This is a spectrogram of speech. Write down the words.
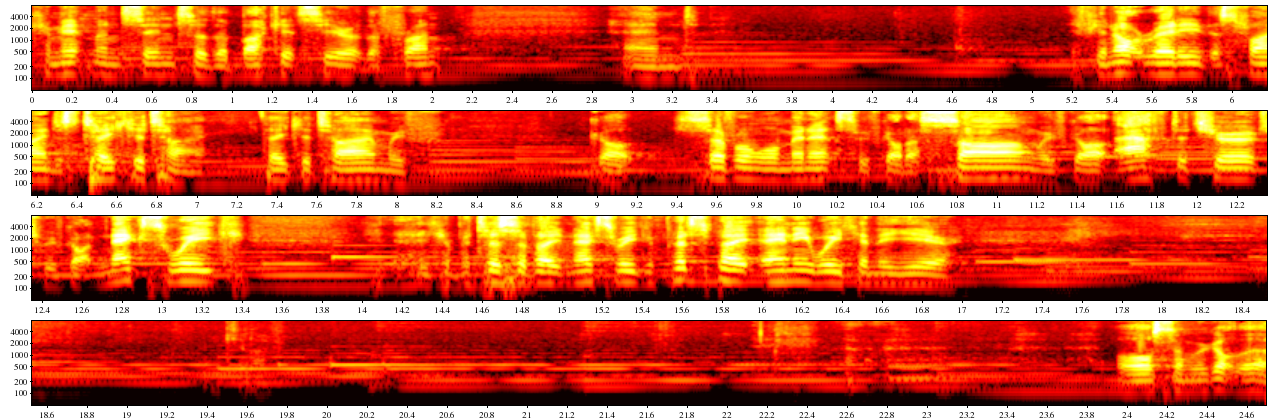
commitments into the buckets here at the front. And if you're not ready, that's fine. Just take your time. Take your time. We've got several more minutes. We've got a song. We've got after church. We've got next week. You can participate next week. You can participate any week in the year. Awesome. We've got the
